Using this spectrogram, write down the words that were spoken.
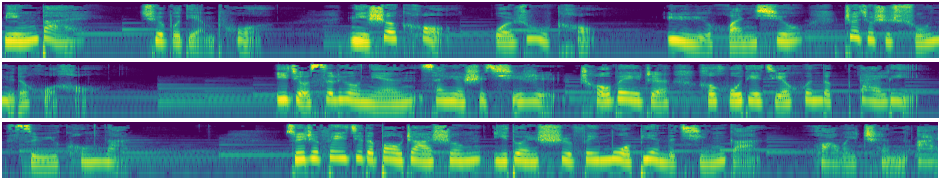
明白，却不点破，你设扣。我入口，欲语还休，这就是熟女的火候。一九四六年三月十七日，筹备着和蝴蝶结婚的戴笠死于空难。随着飞机的爆炸声，一段是非莫辩的情感化为尘埃。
